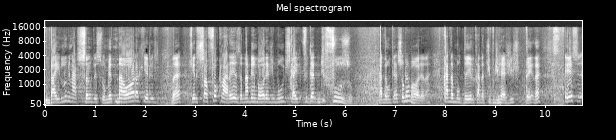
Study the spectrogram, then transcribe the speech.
da iluminação desse momento, na hora que ele, né, que ele só for clareza na memória de muitos, que aí fica difuso. Cada um tem a sua memória, né? Cada modelo, cada tipo de registro tem, né? Esse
